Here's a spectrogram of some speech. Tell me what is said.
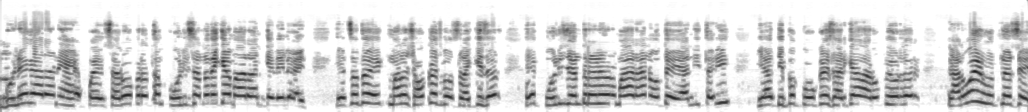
गुन्हेगाराने सर्वप्रथम पोलिसांना देखील मारहाण केलेली आहे. याचा तर एक मला शॉकच बसला की जर एक पोलीस यंत्रणेवर मारहाण होते आणि तरी या दीपक पोकळे सारख्या आरोपीवर जर कारवाई होत नसेल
